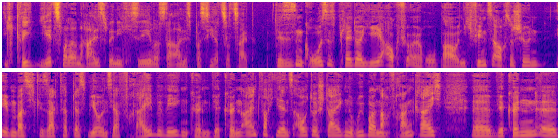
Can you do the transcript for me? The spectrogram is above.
ich kriege jetzt mal einen Hals, wenn ich sehe, was da alles passiert zurzeit. Das ist ein großes Plädoyer auch für Europa. Und ich finde es auch so schön, eben was ich gesagt habe, dass wir uns ja frei bewegen können. Wir können einfach hier ins Auto steigen, rüber nach Frankreich. Äh, wir können äh,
